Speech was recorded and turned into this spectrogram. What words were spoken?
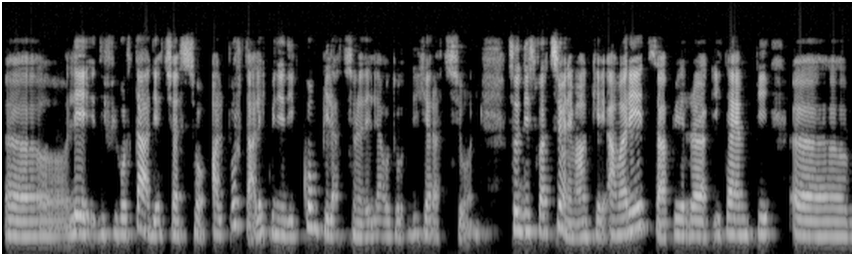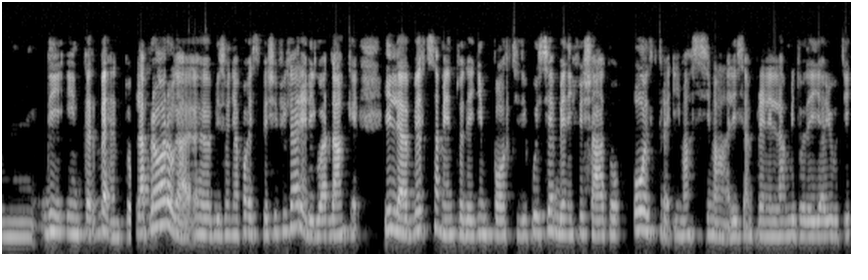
eh, le difficoltà di accesso al portale e quindi di compilazione delle autodichiarazioni. Soddisfazione ma anche amarezza per i tempi eh, di intervento. La proroga, eh, bisogna poi specificare, riguarda anche il versamento degli importi di cui si è beneficiato oltre i massimali, sempre nell'ambito degli aiuti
